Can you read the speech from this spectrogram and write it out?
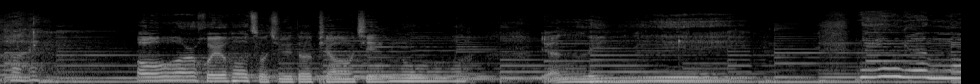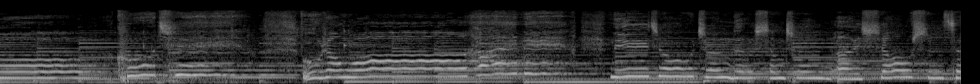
埃，偶尔会恶作剧的飘进我消失在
